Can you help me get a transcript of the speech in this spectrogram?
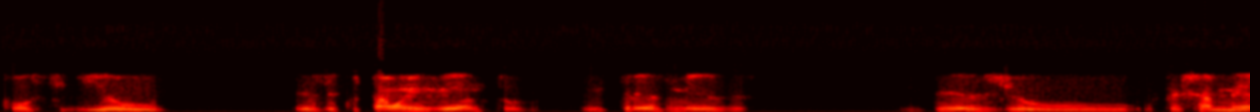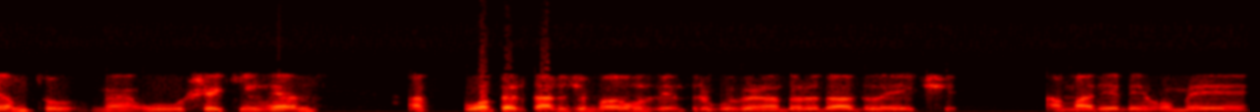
conseguiu executar um evento em três meses desde o fechamento, né, o shaking hands, a, o apertar de mãos entre o governador Eduardo Leite, a Maria Ben Romé,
